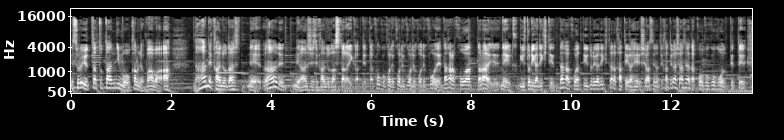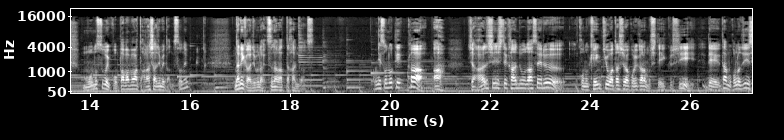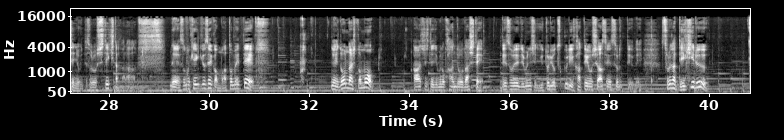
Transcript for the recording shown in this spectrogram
でそれを言った途端にも彼女はばあばあなんで感情出し、ね、なんでね、安心して感情出したらいいかって言った？ら、こうこうこうでこうでこうでこうでこうで、だからこうやったら、ね、ゆとりができて、だからこうやってゆとりができたら家庭が幸せになって、家庭が幸せになったらこうこうこうこうって言って、ものすごいこう、パパパパッと話し始めたんですよね。何かが自分の中で繋がった感じなんです。で、その結果、あ、じゃあ安心して感情を出せるこの研究を私はこれからもしていくしで多分この人生においてそれをしてきたから、ね、その研究成果をまとめて、ね、どんな人も安心して自分の感情を出してでそれで自分自身にゆとりを作り家庭を幸せにするっていうねそれができる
